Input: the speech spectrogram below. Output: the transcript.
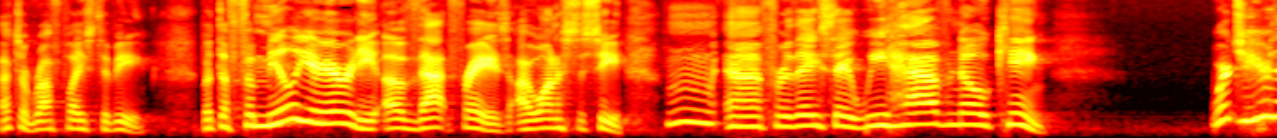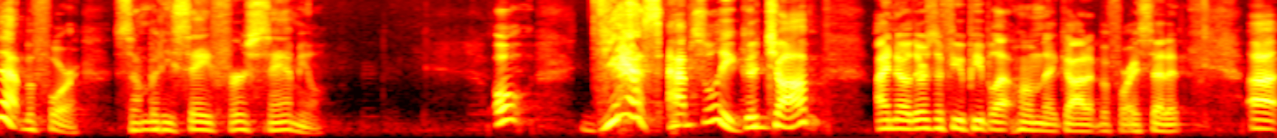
That's a rough place to be. But the familiarity of that phrase, I want us to see. Hmm, uh, for they say, We have no king. Where'd you hear that before? Somebody say First Samuel. Oh, yes, absolutely. Good job. I know there's a few people at home that got it before I said it. Uh,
